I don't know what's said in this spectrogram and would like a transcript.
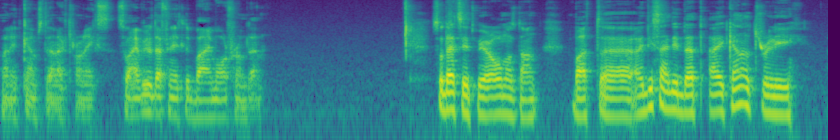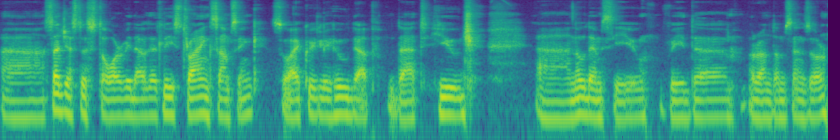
when it comes to electronics. So I will definitely buy more from them. So that's it. We are almost done. But uh, I decided that I cannot really uh, suggest a store without at least trying something. So I quickly hooked up that huge uh, Node MCU with uh, a random sensor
